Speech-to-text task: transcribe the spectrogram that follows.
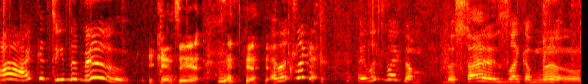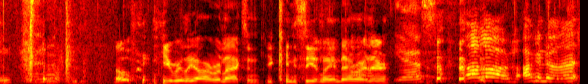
Ah, I can see the moon. You can see it. It looks like it. It looks like the the sun is like a moon. oh, you really are relaxing. You can you see it laying down right there? Yes. oh Lord, I can do that.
